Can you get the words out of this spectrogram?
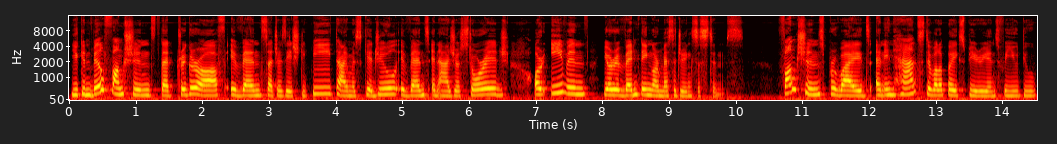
You can build functions that trigger off events such as HTTP, timer schedule, events in Azure Storage, or even your eventing or messaging systems. Functions provides an enhanced developer experience for you to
